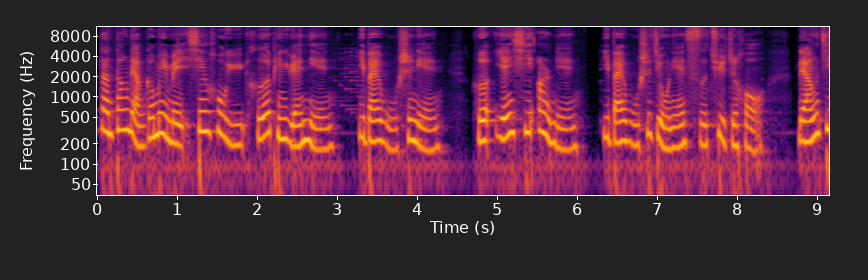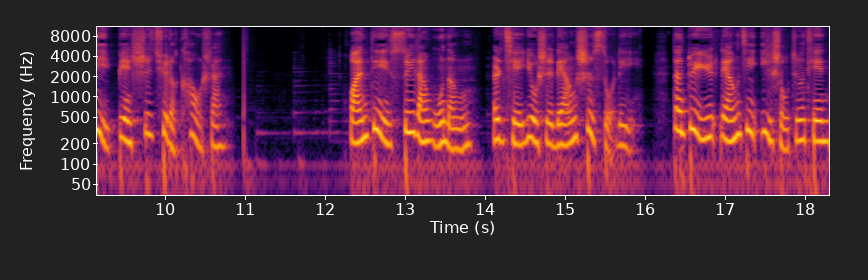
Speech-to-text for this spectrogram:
但当两个妹妹先后于和平元年（一百五十年）。和延熙二年（一百五十九年）死去之后，梁冀便失去了靠山。桓帝虽然无能，而且又是梁氏所立，但对于梁冀一手遮天，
